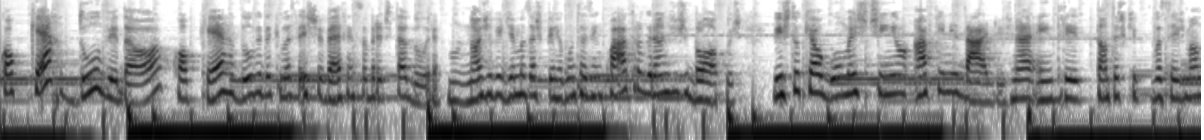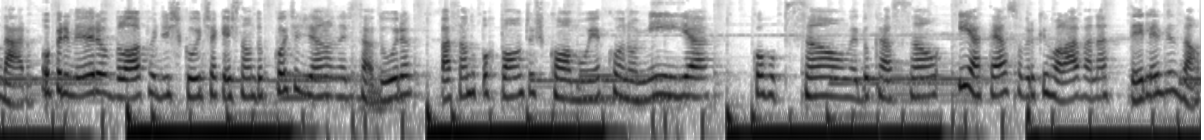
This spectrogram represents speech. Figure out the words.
qualquer dúvida, ó, qualquer dúvida que vocês tivessem sobre a ditadura. Nós dividimos as perguntas em quatro grandes blocos, visto que algumas tinham afinidades, né, entre tantas que vocês mandaram. O primeiro bloco discute a questão do cotidiano na ditadura, passando por pontos como economia, corrupção, educação e até sobre o que rolava na televisão.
